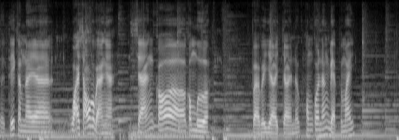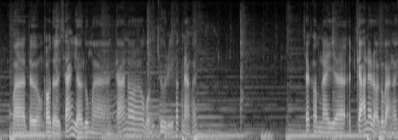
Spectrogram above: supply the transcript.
thời tiết hôm nay uh, quá xấu các bạn à sáng có có mưa và bây giờ trời nó không có nắng đẹp cho mấy. Mà từ câu từ sáng giờ luôn mà cá nó vẫn chưa rỉ phát nào hết. Chắc hôm nay à, ít cá nữa rồi các bạn ơi.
